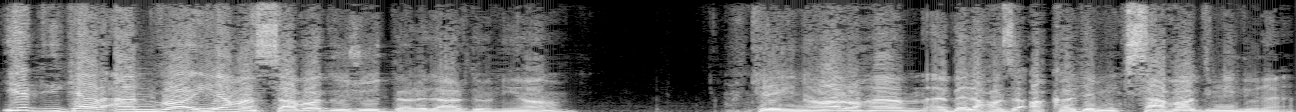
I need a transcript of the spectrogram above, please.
یه دیگر انواعی هم از سواد وجود داره در دنیا. که اینها رو هم به لحاظ اکادمیک سواد می‌دونن.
